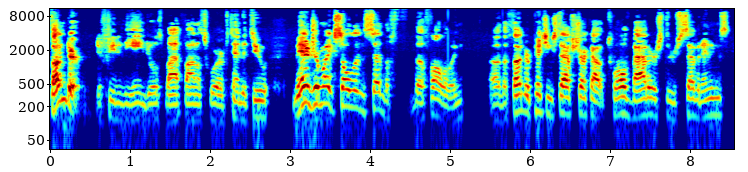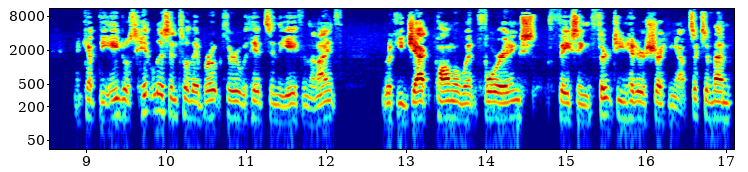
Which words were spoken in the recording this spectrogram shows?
Thunder defeated the Angels by a final score of 10 to 2. Manager Mike Solon said the, the following uh, The Thunder pitching staff struck out 12 batters through seven innings and kept the Angels hitless until they broke through with hits in the eighth and the ninth. Rookie Jack Palma went four innings, facing 13 hitters, striking out six of them.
